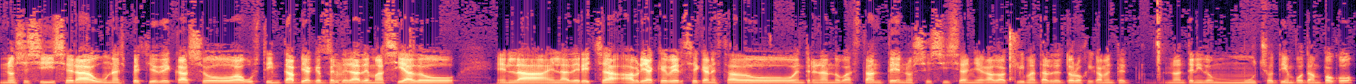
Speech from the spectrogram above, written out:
No sé si será una especie de caso Agustín Tapia que perderá demasiado en la, en la derecha. Habría que ver, sé que han estado entrenando bastante, no sé si se han llegado a aclimatar de todo, lógicamente no han tenido mucho tiempo tampoco,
